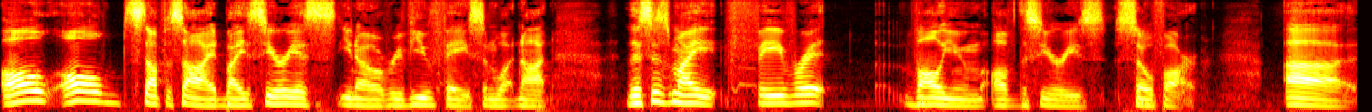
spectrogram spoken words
all all stuff aside, by serious you know review face and whatnot, this is my favorite volume of the series so far. Uh,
